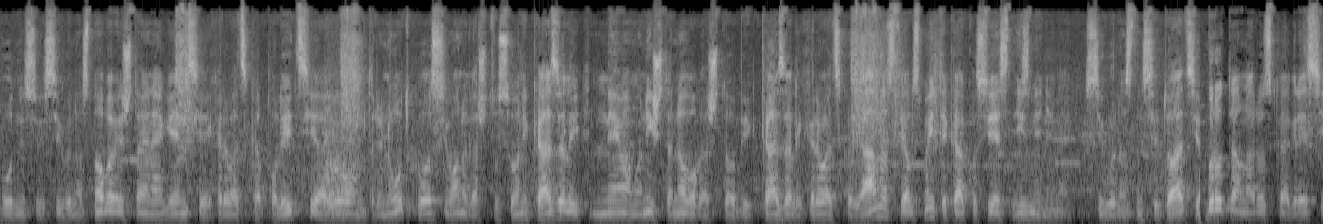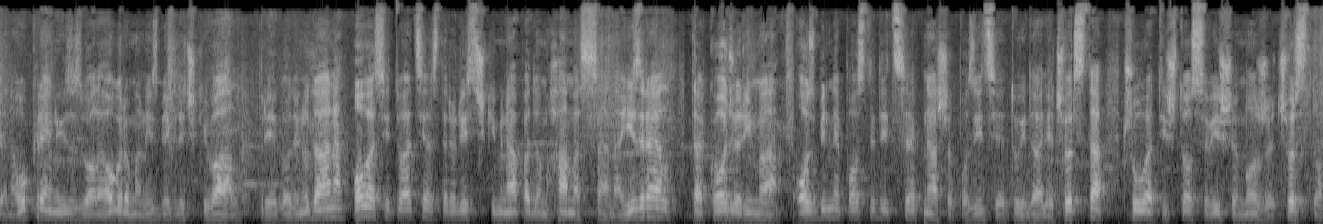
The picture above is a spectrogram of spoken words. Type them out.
budni su i sigurnosno obavještajne agencije i Hrvatska policija i u ovom trenutku, osim onoga što su oni kazali, nemamo ništa novoga što bi kazali hrvatskoj javnosti, ali smo itekako svjesni izmijenjene sigurnosne situacije. Brutalna ruska agresija na Ukrajinu izazvala je ogroman izbjeglički val prije godinu dana. Ova situacija s terorističkim napadom Hamasa na Izrael također ima ozbiljne posljedice. Naša pozicija je tu i dalje čvrsta. Čuvati što se više može čvrsto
